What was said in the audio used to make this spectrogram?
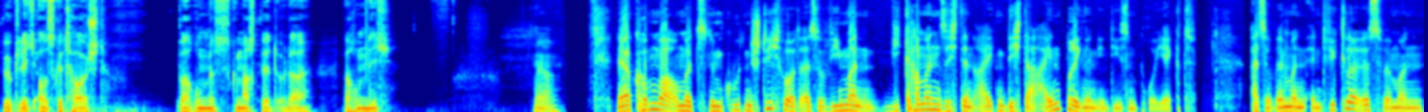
wirklich ausgetauscht, warum es gemacht wird oder warum nicht. Ja. Ja, kommen wir auch mal zu einem guten Stichwort. Also wie man, wie kann man sich denn eigentlich da einbringen in diesem Projekt? Also wenn man Entwickler ist, wenn man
